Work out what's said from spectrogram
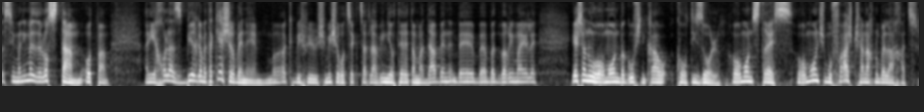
הסימנים האלה זה לא סתם, עוד פעם, אני יכול להסביר גם את הקשר ביניהם, רק בשביל שמי שרוצה קצת להבין יותר את המדע בין, בדברים האלה. יש לנו הורמון בגוף שנקרא קורטיזול, הורמון סטרס, הורמון שמופרש כשאנחנו בלחץ.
